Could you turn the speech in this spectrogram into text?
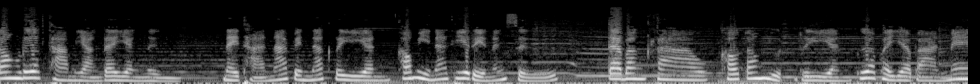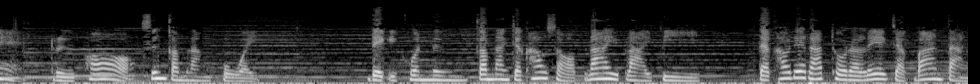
ต้องเลือกทำอย่างใดอย่างหนึ่ง ในฐานะเป็นนักเรียนเขามีหน้าที่เรียนหนังสือ แต่บางคราวเขาต้องหยุดเรียนเพื่อพยาบาลแม่ หรือพ่อซึ่งกำลังป่วย เด็กอีกคนหนึ่งกำลังจะเข้าสอบไล่ปลายปี แต่เขาได้รับโทรเลขจากบ้านต่าง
